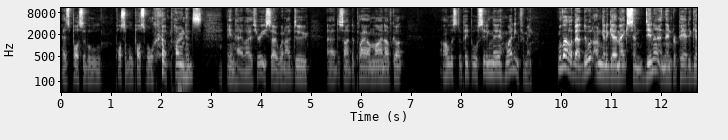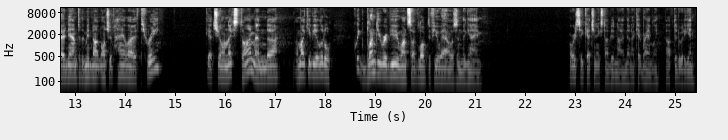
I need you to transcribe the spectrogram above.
as possible, possible, possible opponents in Halo 3. So when I do uh, decide to play online, I've got a list of people sitting there waiting for me. Well, that'll about do it. I'm going to go make some dinner and then prepare to go down to the midnight launch of Halo 3. Catch you all next time, and uh, I might give you a little quick blunty review once I've logged a few hours in the game. I already said catch you next time, didn't I? And then I kept rambling. I'll have to do it again.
